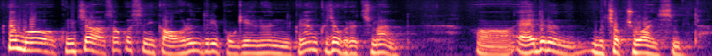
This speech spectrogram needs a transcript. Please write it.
그냥 뭐 공짜 서커스니까 어른들이 보기에는 그냥 그저 그렇지만 어, 애들은 무척 좋아했습니다.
